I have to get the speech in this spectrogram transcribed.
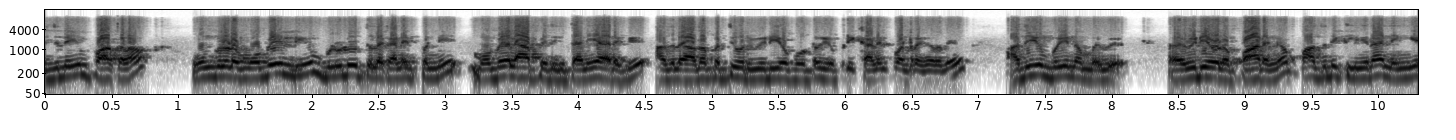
இதுலயும் பார்க்கலாம். உங்களோட மொபைல்லையும் ப்ளூடூத்ல கனெக்ட் பண்ணி மொபைல் ஆப் இதுக்கு தனியா இருக்கு. அதுல அதை பத்தி ஒரு வீடியோ போட்டு எப்படி கனெக்ட் பண்றது அதையும் போய் நம்ம வீடியோவில் பாருங்க. பார்த்துட்டு கிளியரா நீங்க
